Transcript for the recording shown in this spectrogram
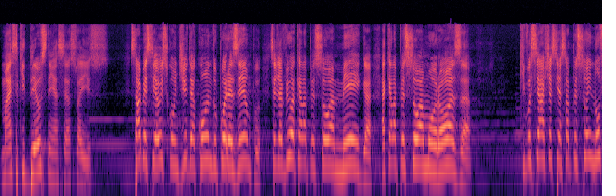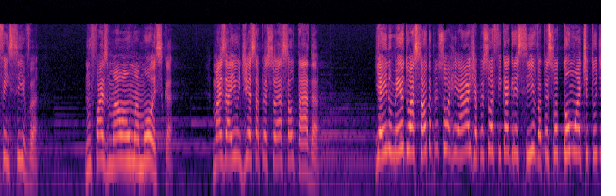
mas que Deus tem acesso a isso. Sabe, esse eu escondido é quando, por exemplo, você já viu aquela pessoa meiga, aquela pessoa amorosa, que você acha assim, essa pessoa inofensiva, não faz mal a uma mosca, mas aí um dia essa pessoa é assaltada. E aí, no meio do assalto, a pessoa reage, a pessoa fica agressiva, a pessoa toma uma atitude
